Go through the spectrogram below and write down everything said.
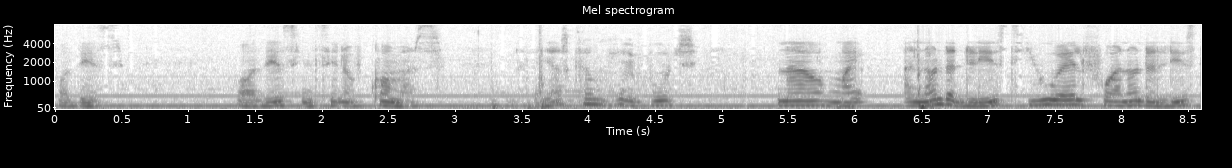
for this or this instead of commas. I just come here put now my unordered list ul for unordered list.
